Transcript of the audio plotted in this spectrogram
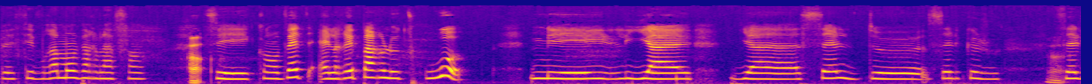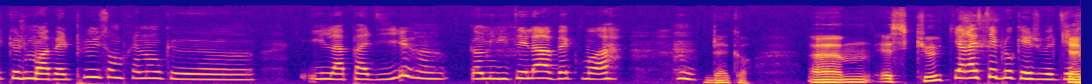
ben, c'est vraiment vers la fin. Ah. C'est quand en fait, elle répare le trou. Mais il y a, il y a celle de celle que je Ah. celle que je me rappelle plus son prénom que euh, il a pas dit comme il était là avec moi D'accord. Euh, est-ce que qui est resté bloqué je veux dire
